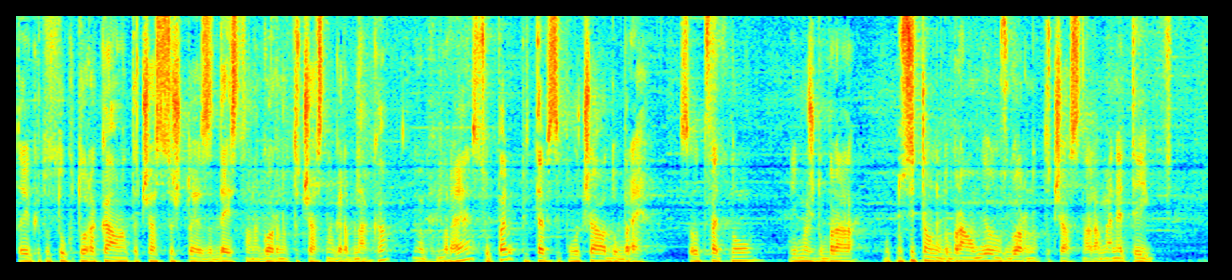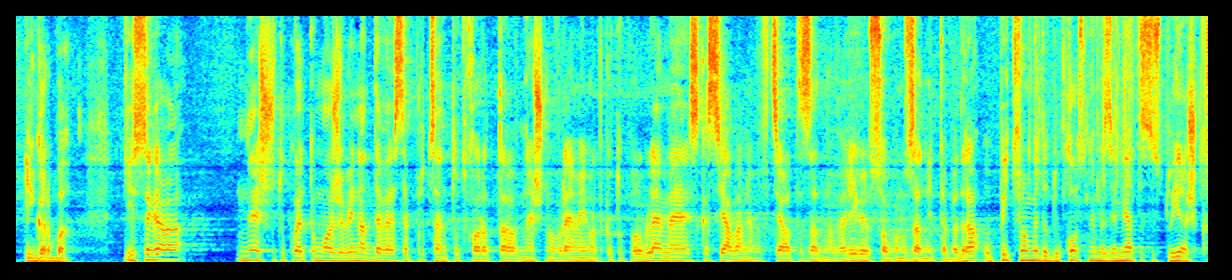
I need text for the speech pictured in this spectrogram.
Тъй като тук торакалната част също е задействана, горната част на гръбнака. Okay. Добре, супер. При теб се получава добре. Съответно, имаш добра относително добра мобилност в горната част на раменете и, и гърба. И сега нещото, което може би над 90% от хората в днешно време имат като проблем е скъсяване в цялата задна верига особено задните бедра. Опитваме да докоснем земята с стояшка.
